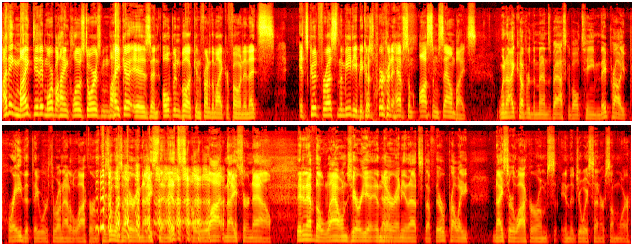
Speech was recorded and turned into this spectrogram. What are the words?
I think Mike did it more behind closed doors. Micah is an open book in front of the microphone, and it's it's good for us in the media because we're going to have some awesome sound bites. When I covered the men's basketball team, they probably prayed that they were thrown out of the locker room because it wasn't very nice then. It's a lot nicer now. They didn't have the lounge area in No. there or any of that stuff. They were probably nicer locker rooms in the Joyce Center somewhere.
